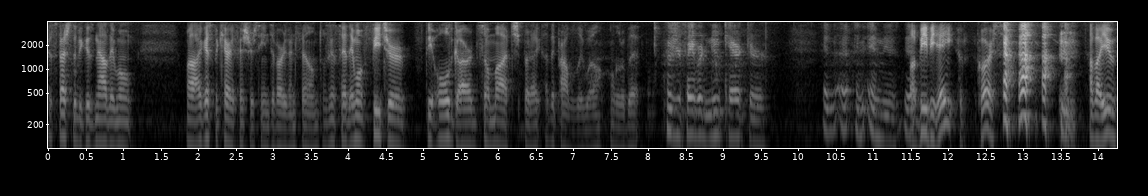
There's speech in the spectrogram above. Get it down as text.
especially because now they won't. Well, I guess the Carrie Fisher scenes have already been filmed. I was gonna say they won't feature the old guard so much, but I, they probably will a little bit. Who's your favorite new character? In in, in the, Well, BB-8, of course. How about you?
